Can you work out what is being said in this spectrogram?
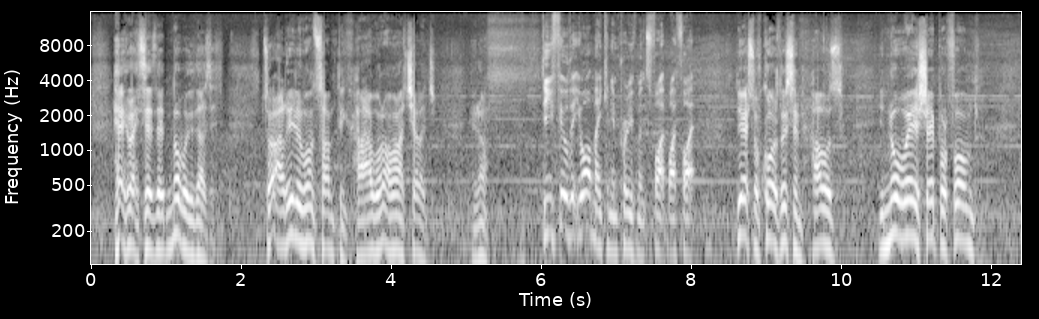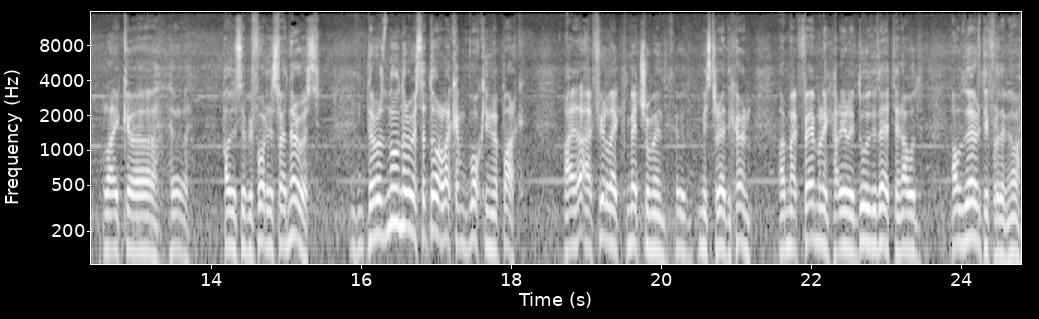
Everybody says that. Nobody does it. So I really want something. I want, I want a challenge. You know. Do you feel that you are making improvements fight by fight? Yes, of course. Listen, I was in no way, shape, or form like uh, uh, how do you say before this fight nervous. There was no nervous at all, like I'm walking in a park. I, I feel like Matchroom, uh, Mr. Eddie Hearn, are my family. I really do that, and I would I would do everything for them. You know,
